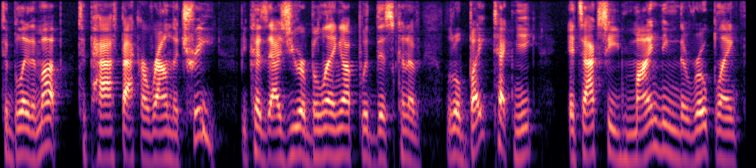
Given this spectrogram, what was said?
to belay them up to pass back around the tree. Because as you are belaying up with this kind of little bite technique, it's actually minding the rope length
